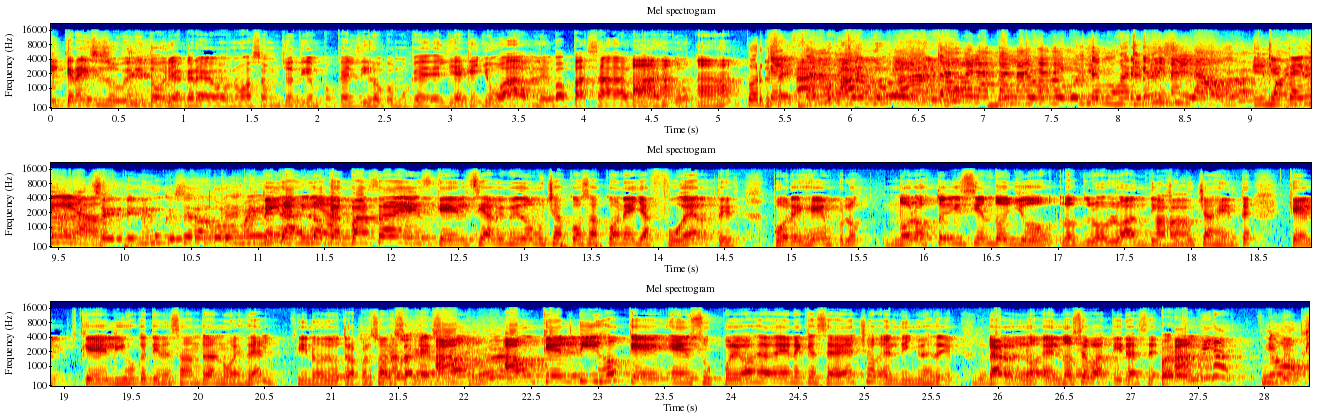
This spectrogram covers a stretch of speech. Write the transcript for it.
y Crazy subió una historia, creo, no hace mucho tiempo, que él dijo como que el día que yo hable va a pasar Ajá, algo. ajá. Porque Entonces, él algo, sabe- algo, algo. sabe la calaña de, de mujer que tiene habla y ¿Qué mañana tenía? se- tenemos que cerrar todos los medios. Mira, lo que pasa es que él sí ha vivido muchas cosas con ella fuertes. Por ejemplo, no lo estoy diciendo yo, lo, lo- lo han dicho Ajá. mucha gente, que el, que el hijo que tiene Sandra no es de él, sino de otra persona. Aunque él dijo que en sus pruebas de ADN que se ha hecho, el niño es de él. Claro, él no, él no se va a tirar ese. Pero ah, mira. No, ok,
